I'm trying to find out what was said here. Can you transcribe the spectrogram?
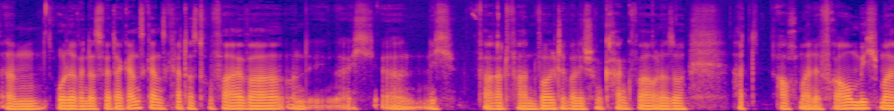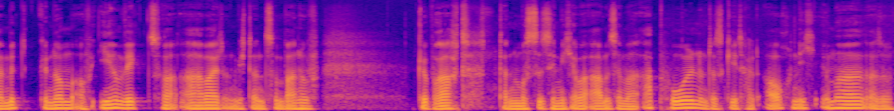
Ähm, oder wenn das Wetter ganz, ganz katastrophal war und ich äh, nicht Fahrrad fahren wollte, weil ich schon krank war oder so, hat auch meine Frau mich mal mitgenommen auf ihrem Weg zur Arbeit und mich dann zum Bahnhof gebracht. Dann musste sie mich aber abends immer abholen und das geht halt auch nicht immer. Also,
